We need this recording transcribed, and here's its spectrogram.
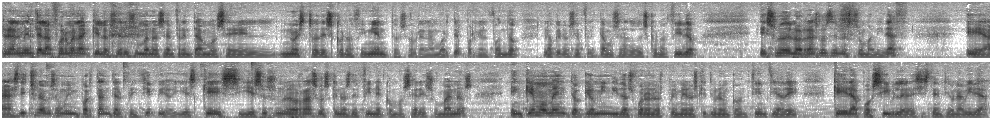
Realmente la forma en la que los seres humanos enfrentamos el, nuestro desconocimiento sobre la muerte, porque en el fondo lo que nos enfrentamos a lo desconocido, es uno de los rasgos de nuestra humanidad. Eh, has dicho una cosa muy importante al principio, y es que si eso es uno de los rasgos que nos define como seres humanos, ¿en qué momento, qué homínidos fueron los primeros que tuvieron conciencia de que era posible la existencia de una vida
